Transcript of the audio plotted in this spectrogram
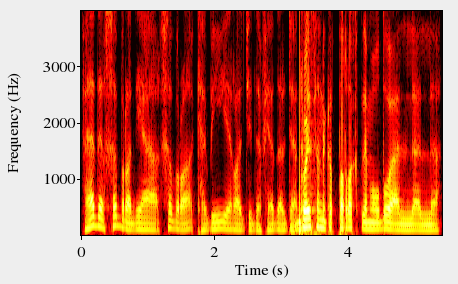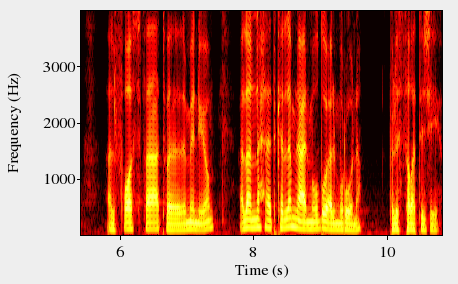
فهذه الخبرة لها خبرة كبيرة جدا في هذا الجانب كويس إنك تطرقت لموضوع ال- ال- الفوسفات والألمنيوم الآن نحن تكلمنا عن موضوع المرونة في الاستراتيجية.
